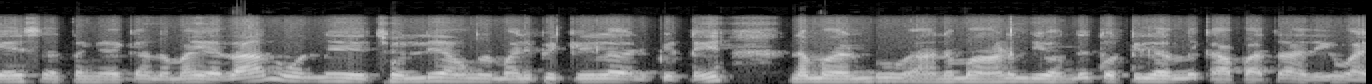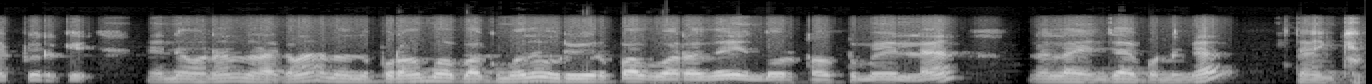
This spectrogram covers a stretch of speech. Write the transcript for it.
கேஸ் சத்தம் கேட்க அந்த மாதிரி ஏதாவது ஒன்று சொல்லி அவங்க மலிப்பி கீழே அனுப்பிட்டு நம்ம அன்பு நம்ம ஆனந்தி வந்து தொட்டிலேருந்து காப்பாற்ற அதிக வாய்ப்பு இருக்குது என்ன வேணாலும் நடக்கலாம். ஆனால் அந்த புறாமா பார்க்கும்போது ஒரு விருப்பாக வர்றது எந்த ஒரு டவுட்டுமே இல்லை. நல்லா என்ஜாய் பண்ணுங்கள் தேங்க்யூ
